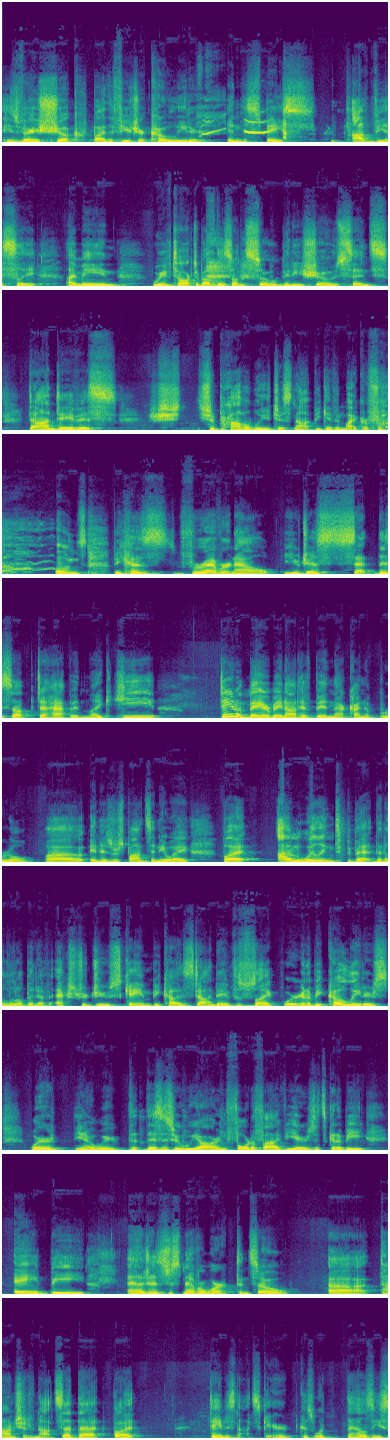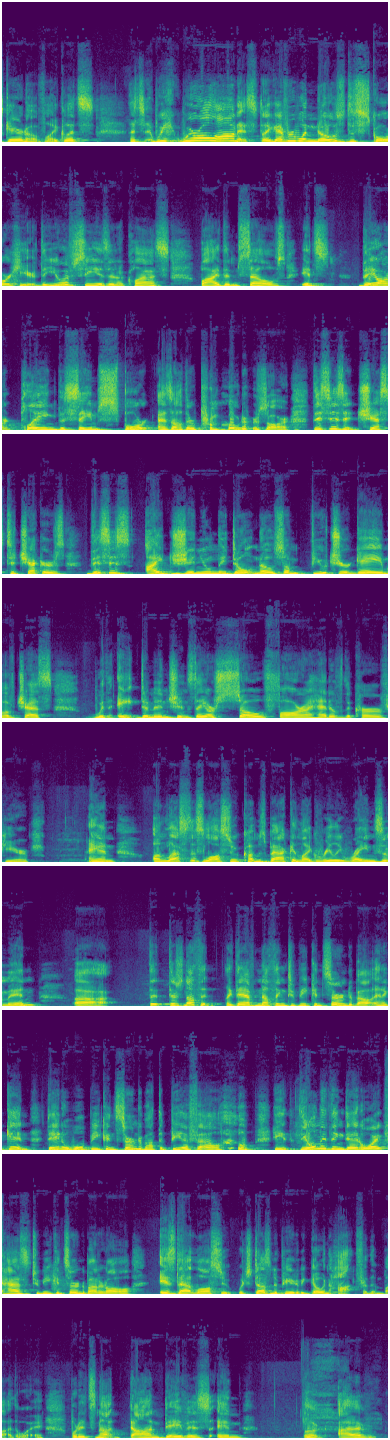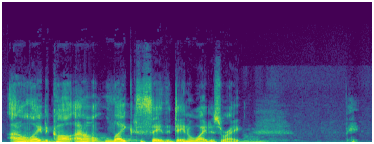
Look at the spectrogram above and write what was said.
He's very shook by the future co leader in the space, obviously. I mean, we've talked about this on so many shows since Donn Davis sh- should probably just not be given microphones because forever now you just set this up to happen. Like he, Dana may or may not have been that kind of brutal uh, in his response anyway, but I'm willing to bet that a little bit of extra juice came because Donn Davis was like, "We're going to be co-leaders. Where you know we're th- this is who we are in four to five years. It's going to be a b And it has just never worked. And so uh, Donn should have not said that, but Dana's not scared because what the hell's he scared of? Like, let's let's we we're all honest. Like everyone knows the score here. The UFC is in a class by themselves. It's they aren't playing the same sport as other promoters are. This isn't chess to checkers. This is I genuinely don't know some future game of chess with eight dimensions. They are so far ahead of the curve here. And unless this lawsuit comes back and like really reins them in, uh, there's nothing. Like they have nothing to be concerned about. And again, Dana won't be concerned about the PFL. he the only thing Dana White has to be concerned about at all is that lawsuit, which doesn't appear to be going hot for them, by the way. But it's not Donn Davis. And look, I I don't like to call. I don't like to say that Dana White is right.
